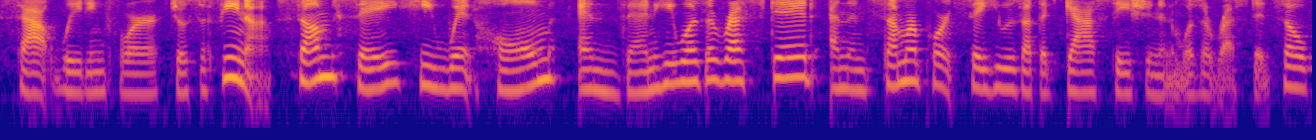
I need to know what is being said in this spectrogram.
sat waiting for Josefina. Some say he went home and then he was arrested, and then some reports say he was at the gas station and was arrested. So,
